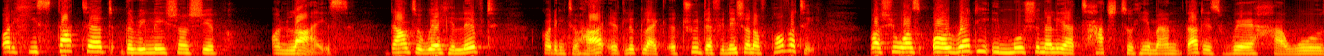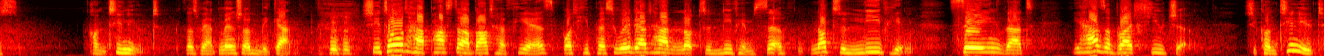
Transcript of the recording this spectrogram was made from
but he started the relationship on lies. Down to where he lived, according to her, it looked like a true definition of poverty. But she was already emotionally attached to him, and that is where her woes continued, because we had mentioned began. she told her pastor about her fears, but he persuaded her not to leave himself, not to leave him, saying that he has a bright future. She continued,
